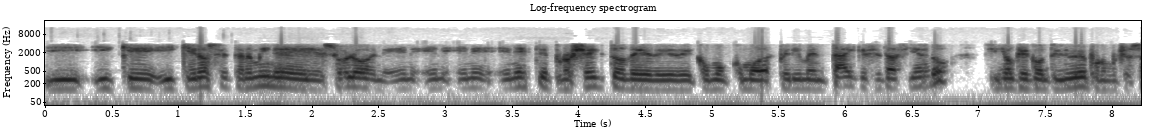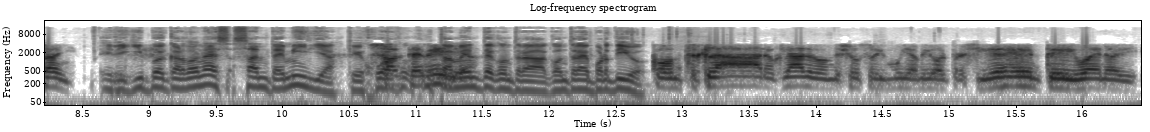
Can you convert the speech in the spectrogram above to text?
y, y que y que no se termine solo en, en, en, en este proyecto de, de, de, como como experimental que se está haciendo sino que continúe por muchos años el equipo de Cardona es Santa Emilia que juega Santa justamente Emilia. contra contra Deportivo contra, claro claro donde yo soy muy amigo del presidente y bueno y,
